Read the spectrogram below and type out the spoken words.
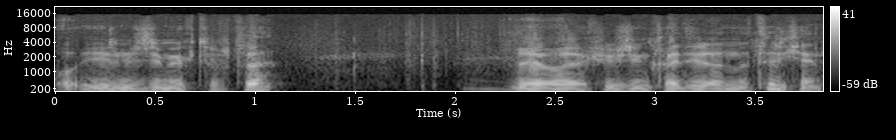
o 20. mektupta ve için Kadir anlatırken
